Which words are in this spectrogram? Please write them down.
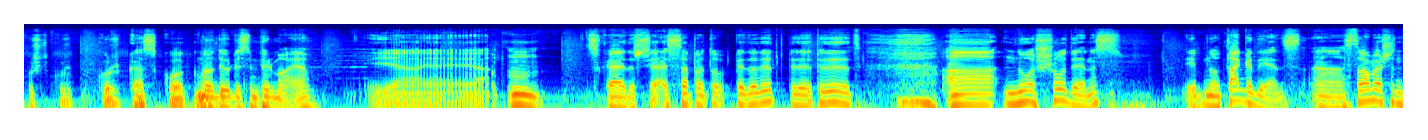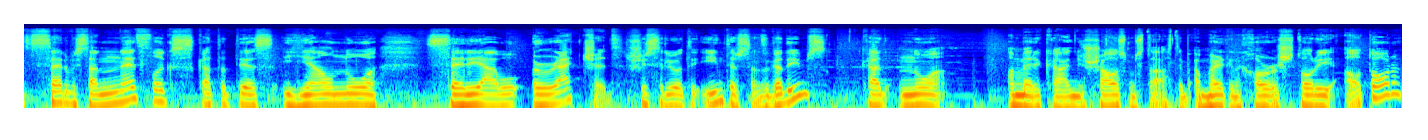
kurš, kur, kur, kas, ko, No 21. Jā. Jā, jā, jā. jā. Mm, skaidrs, jā. Es sapratu, piedodiet, piedodiet. piedodiet. Uh, no šodienas. No tagadienes uh, straumēšanas servisā Netflix skatāties jauno seriālu Ratchet. Šis ir ļoti interesants gadījums, kad no amerikāņu šausmu stāstu, American Horror Story autora.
